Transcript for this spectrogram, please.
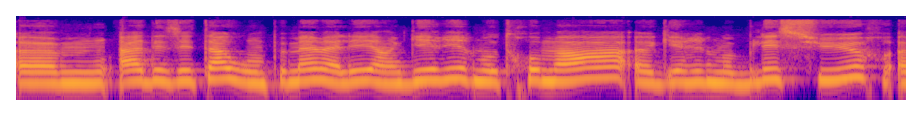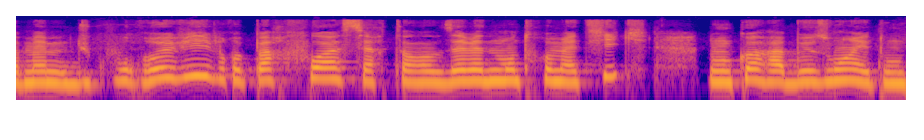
euh, à des états où on peut même aller hein, guérir nos traumas, euh, guérir nos blessures, euh, même du coup revivre parfois certains événements traumatiques dont le corps a besoin et dont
